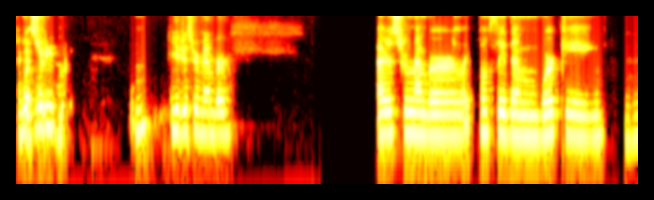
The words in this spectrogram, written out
what, what do you? You just remember? I just remember like mostly them working mm-hmm.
